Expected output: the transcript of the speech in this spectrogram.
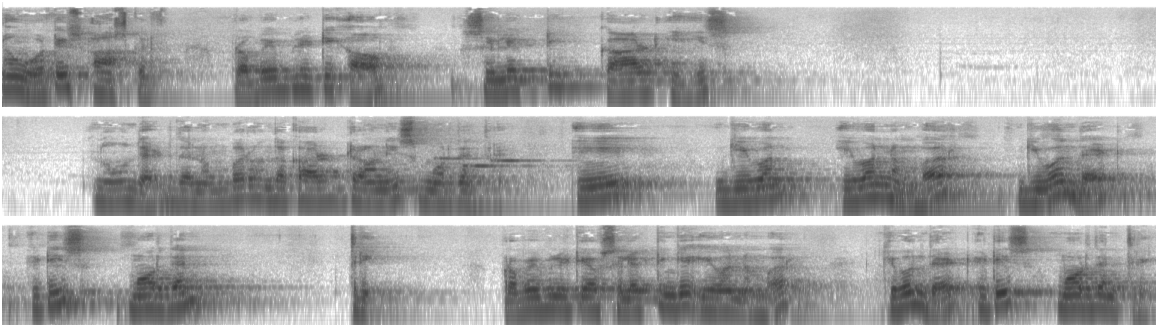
Now what is asked? Probability of selecting card is known that the number on the card drawn is more than 3. A given even number given that it is more than 3. Probability of selecting a even number given that it is more than 3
